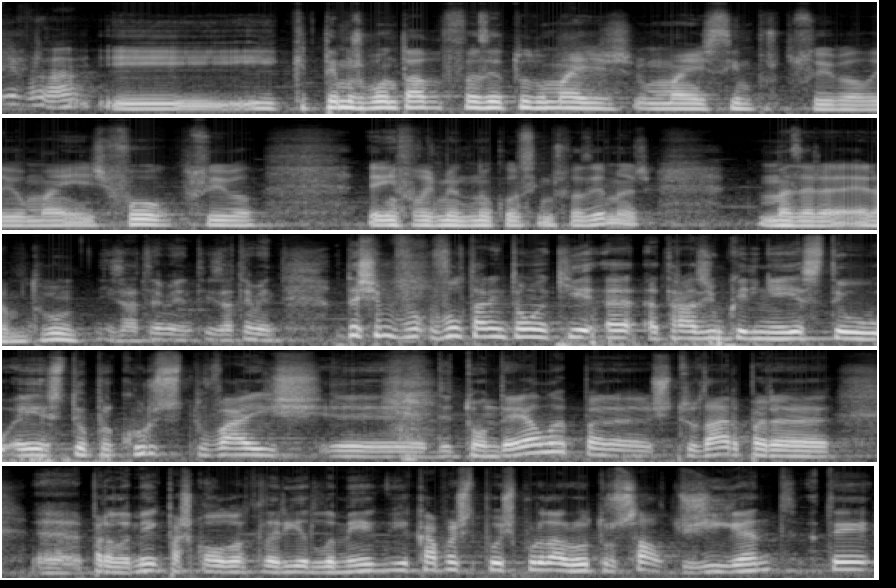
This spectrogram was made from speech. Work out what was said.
É verdade. E, e, que temos vontade de fazer tudo o mais, o mais simples possível e o mais fogo possível. Infelizmente não conseguimos fazer, mas mas era, era muito bom. Exatamente, exatamente. Deixa-me voltar então aqui atrás um bocadinho a esse teu, a esse teu percurso. Tu vais uh, de Tondela para estudar para, uh, para Lamego, para a Escola de Hotelaria de Lamego e acabas depois por dar outro salto gigante até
